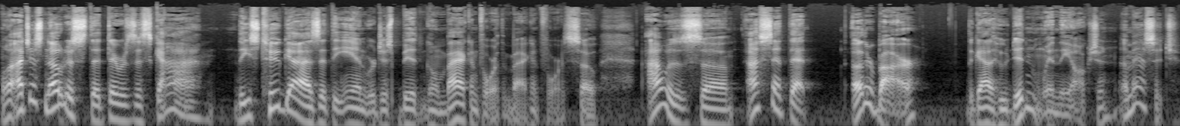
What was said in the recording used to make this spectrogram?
Well, I just noticed that there was this guy. These two guys at the end were just bid going back and forth and back and forth. So I was uh, I sent that other buyer, the guy who didn't win the auction, a message,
